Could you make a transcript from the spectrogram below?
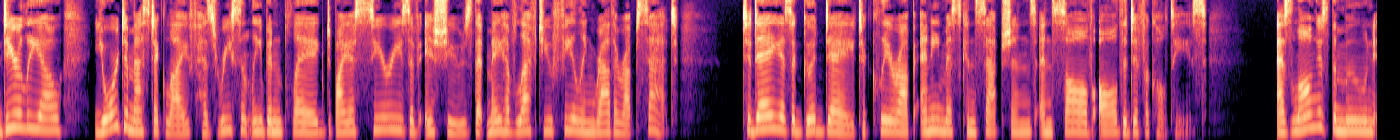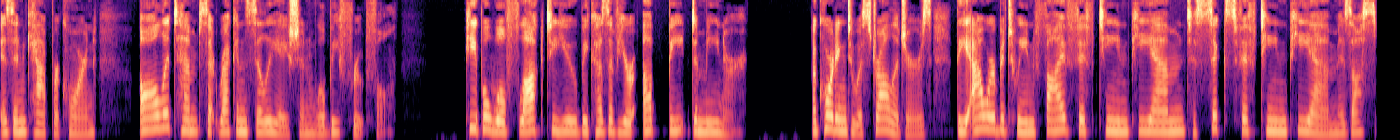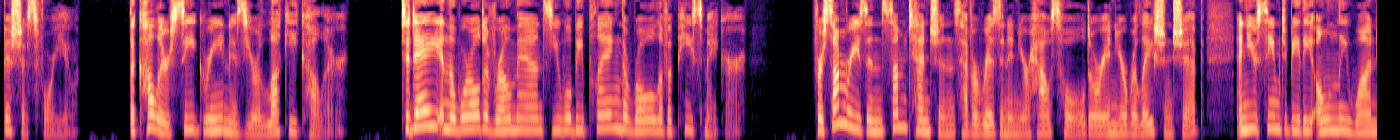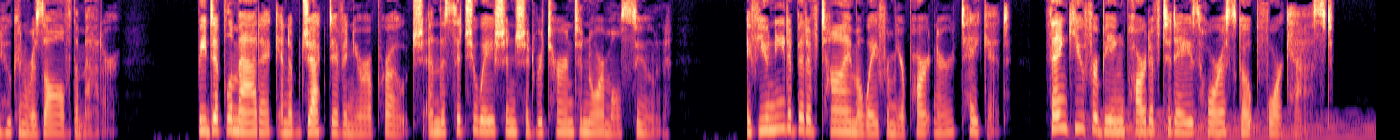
Dear Leo, your domestic life has recently been plagued by a series of issues that may have left you feeling rather upset. Today is a good day to clear up any misconceptions and solve all the difficulties. As long as the moon is in Capricorn, all attempts at reconciliation will be fruitful. People will flock to you because of your upbeat demeanor. According to astrologers, the hour between 5:15 p.m. to 6:15 p.m. is auspicious for you. The color sea green is your lucky color. Today, in the world of romance, you will be playing the role of a peacemaker. For some reason, some tensions have arisen in your household or in your relationship, and you seem to be the only one who can resolve the matter. Be diplomatic and objective in your approach, and the situation should return to normal soon. If you need a bit of time away from your partner, take it. Thank you for being part of today's horoscope forecast.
